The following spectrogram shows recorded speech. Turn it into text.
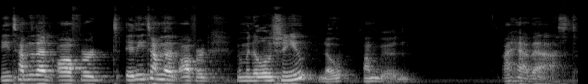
Anytime that I've offered, anytime that I've offered, you want me to lotion you? Nope, I'm good. I have asked.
